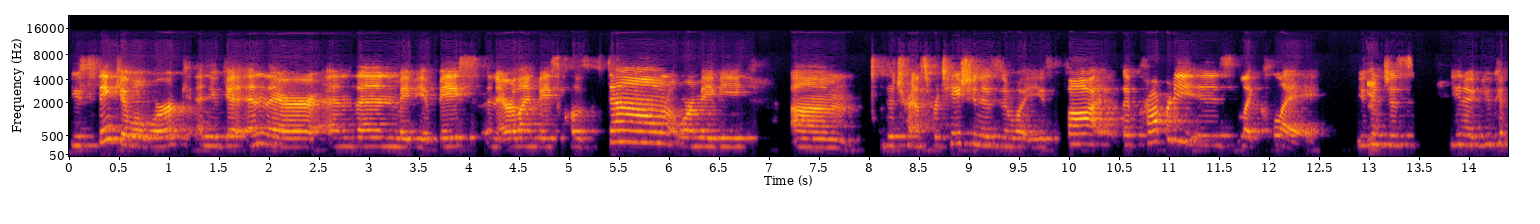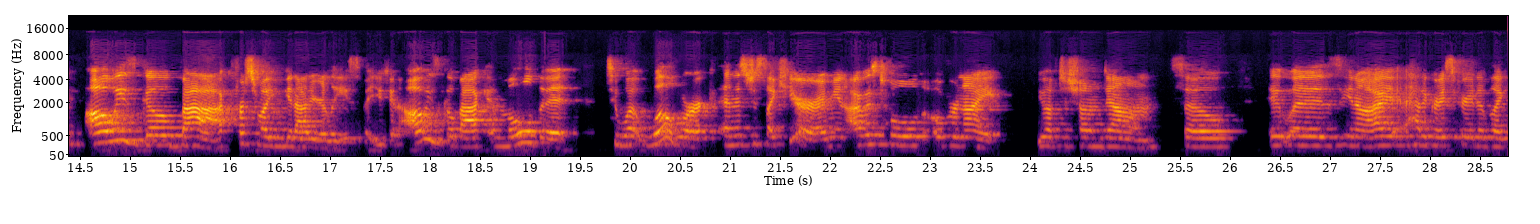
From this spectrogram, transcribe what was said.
you think it will work, and you get in there, and then maybe a base, an airline base closes down, or maybe um, the transportation isn't what you thought. The property is like clay. You can just you know you can always go back. First of all, you can get out of your lease, but you can always go back and mold it to what will work. And it's just like here. I mean, I was told overnight you have to shut them down. So it was, you know, I had a grace period of like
